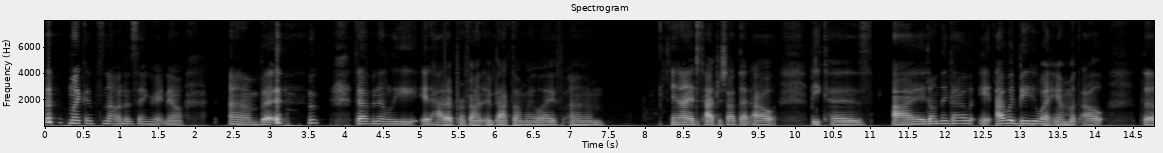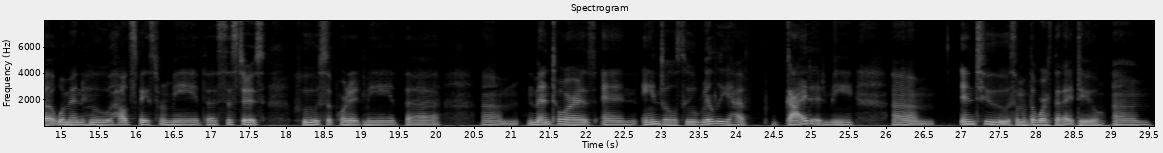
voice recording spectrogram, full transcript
like it's not what I'm saying right now. Um, but definitely it had a profound impact on my life. Um, and I just have to shout that out because I don't think I, w- I would be who I am without the women who held space for me, the sisters who supported me, the um, mentors and angels who really have guided me um, into some of the work that I do. Um,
